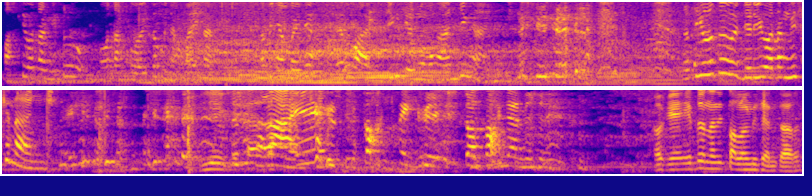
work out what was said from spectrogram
Pasti orang itu orang tua itu menyampaikan. Tapi nyampainya, eh lu anjing jangan ngomong anjing anjing. Nanti lu tuh jadi orang miskin anjing. Iya, kita lain toksik nih contohnya nih Oke, itu nanti tolong disensor.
